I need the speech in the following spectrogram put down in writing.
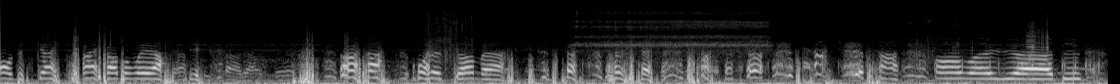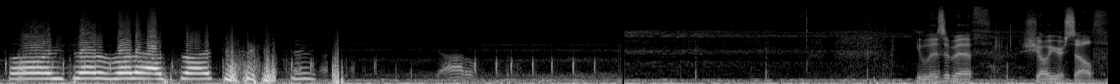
Oh, this guy's right all the way out here. what a dumbass. Oh my god, dude. Oh, he's trying to run outside, dude. Got him. Elizabeth, show yourself.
